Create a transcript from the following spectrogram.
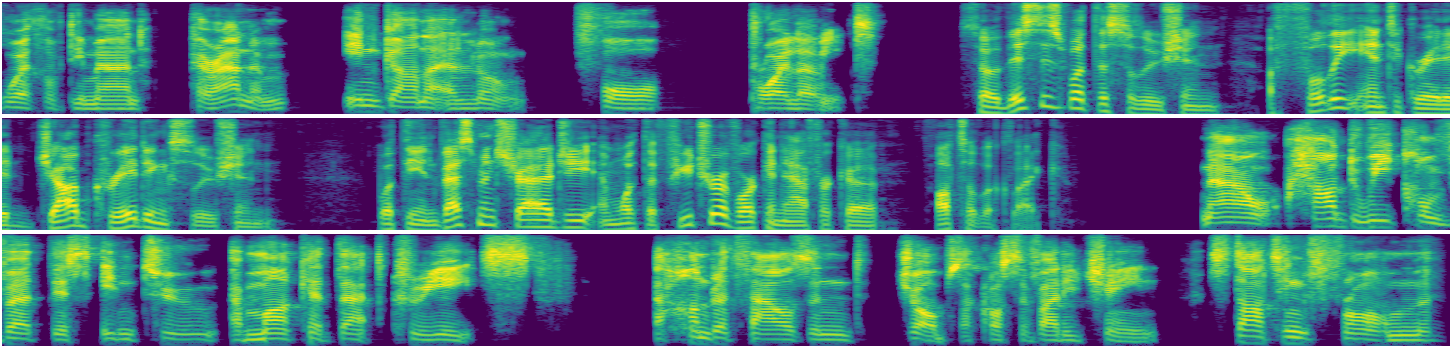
worth of demand per annum in Ghana alone for broiler meat. So, this is what the solution, a fully integrated job creating solution, what the investment strategy and what the future of work in Africa ought to look like. Now, how do we convert this into a market that creates 100,000 jobs across the value chain, starting from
